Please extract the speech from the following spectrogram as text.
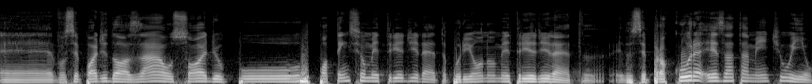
É, você pode dosar o sódio por potenciometria direta, por ionometria direta. E você procura exatamente o íon.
